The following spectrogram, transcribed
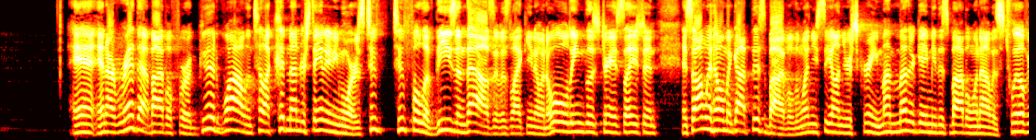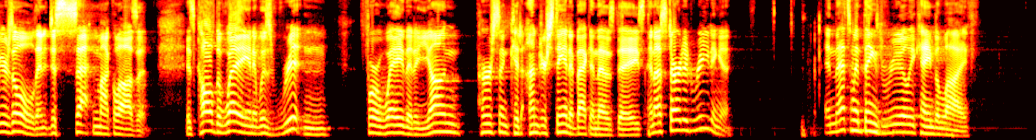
And, and I read that Bible for a good while until I couldn't understand it anymore. It was too, too full of these and thous. It was like, you know, an old English translation. And so I went home and got this Bible, the one you see on your screen. My mother gave me this Bible when I was 12 years old and it just sat in my closet. It's called The Way and it was written for a way that a young person could understand it back in those days. And I started reading it. And that's when things really came to life.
